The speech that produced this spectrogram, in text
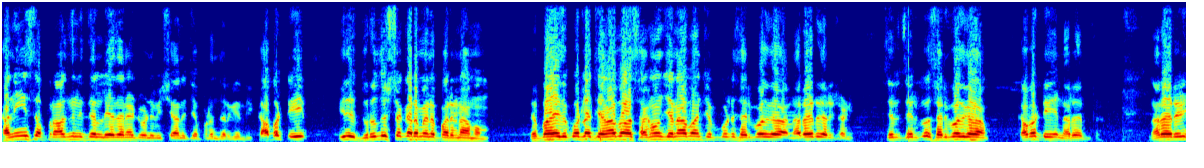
కనీస ప్రాతినిధ్యం లేదనేటువంటి విషయాన్ని చెప్పడం జరిగింది. కాబట్టి ఇది దురదృష్టకరమైన పరిణామం. డెబ్బై ఐదు కోట్ల జనాభా సగం జనాభా అని చెప్పుకుంటే సరిపోదు కదా? నరహరి గారు సరిపోదు సరిపోదు కదా? కాబట్టి నరహరి నరహరి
